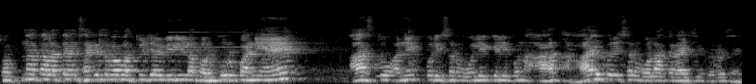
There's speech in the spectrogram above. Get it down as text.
स्वप्नात आला त्याने सांगितलं बाबा तुझ्या विहिरीला भरपूर पाणी आहे. आज तू अनेक परिसर ओले केले पण आज हाय परिसर ओला करायची गरज आहे.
